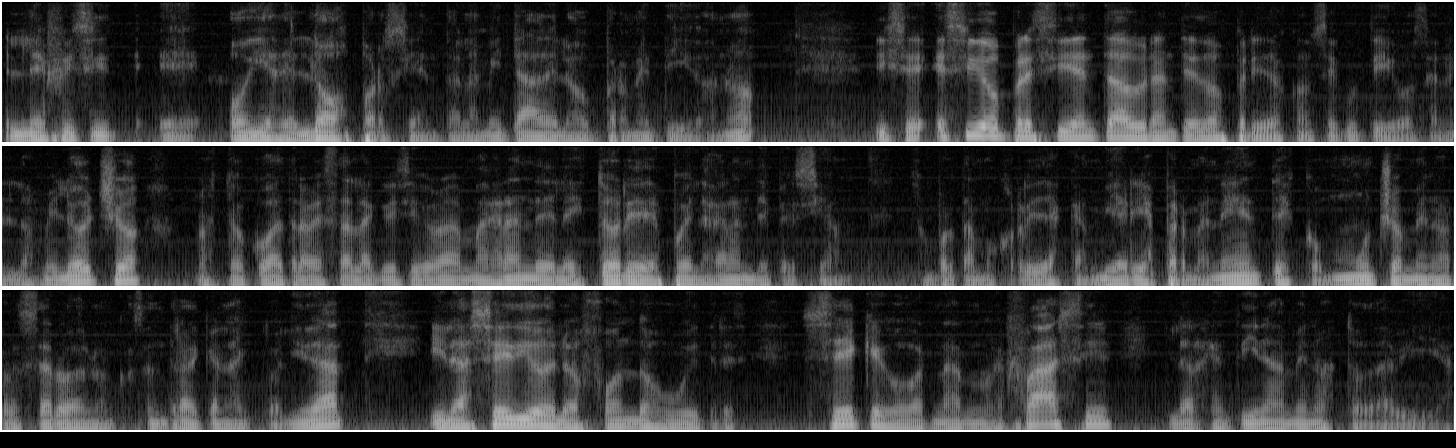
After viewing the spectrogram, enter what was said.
el déficit eh, hoy es del 2%, la mitad de lo prometido, ¿no? Dice, he sido presidenta durante dos periodos consecutivos. En el 2008 nos tocó atravesar la crisis más grande de la historia y después la Gran Depresión. Soportamos corridas cambiarias permanentes con mucho menos reserva del Banco Central que en la actualidad y el asedio de los fondos buitres Sé que gobernar no es fácil y la Argentina menos todavía.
